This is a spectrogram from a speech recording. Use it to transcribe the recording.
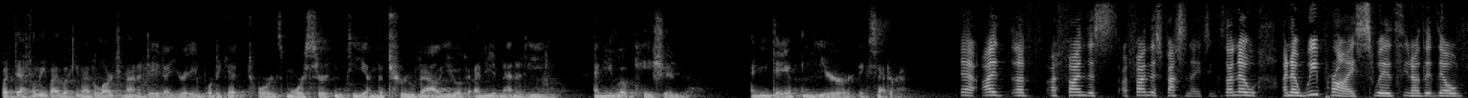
but definitely by looking at a large amount of data, you're able to get towards more certainty on the true value of any amenity, any location, any day of the year, etc. Yeah, I, I, I find this I find this fascinating because I know I know we price with you know the, the old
